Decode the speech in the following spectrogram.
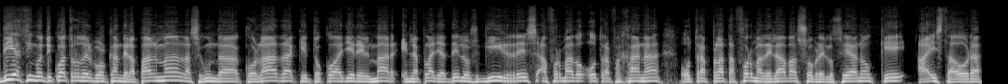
Día 54 del volcán de La Palma, la segunda colada que tocó ayer el mar en la playa de Los Guirres ha formado otra fajana, otra plataforma de lava sobre el océano que a esta hora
